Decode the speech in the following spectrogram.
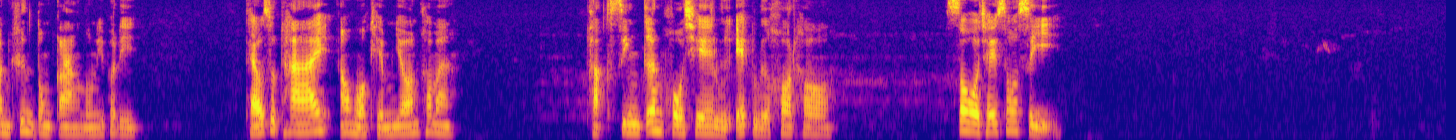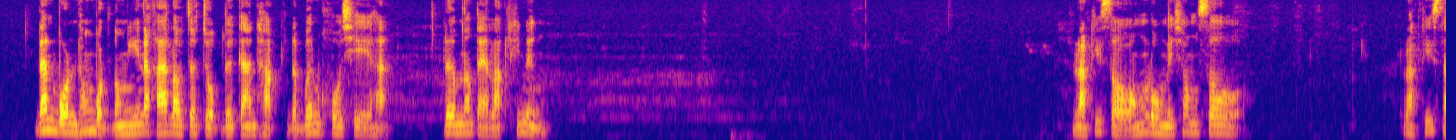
มันขึ้นตรงกลางตรงนี้พอดี แถวสุดท้ายเอาหัวเข็มย้อนเข้ามา ถักซิงเกิลโคเชต์หรือ X หรือคอทอ โซ่ใช้โซ่สี่ ด้านบนทั้งหมดตรงนี้นะคะ เราจะจบโดยการถักดับเบิลโคเชต์ค่ะ เริ่มตั้งแต่หลักที่หนึ่งหลักที่สองลงในช่องโซ่ หลักที่ส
